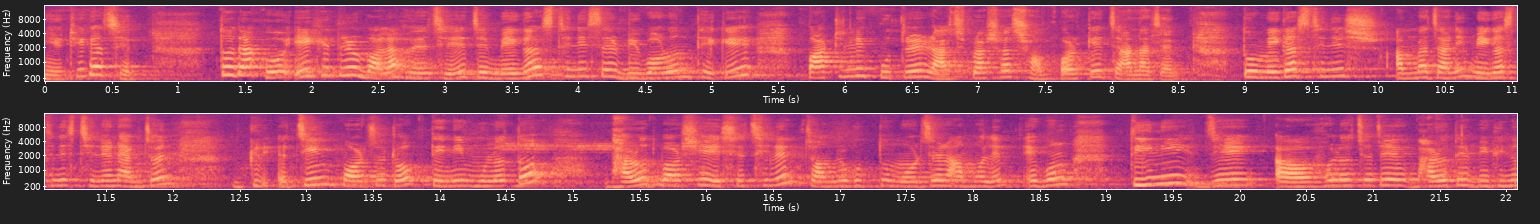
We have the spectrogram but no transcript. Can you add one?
নিয়ে, ঠিক আছে? তো দেখো, এই ক্ষেত্রে বলা হয়েছে যে মেগাস্থেনিসের বিবরণ থেকে পাটলিপুত্রের রাজপ্রাসাদ সম্পর্কে জানা যায়। তো মেগাস্থেনিস, আমরা জানি মেগাস্থেনিস ছিলেন একজন চীন পর্যটক। তিনি মূলত ভারতবর্ষে এসেছিলেন চন্দ্রগুপ্ত মৌর্যের আমলে এবং তিনি যে হলো হচ্ছে যে ভারতের বিভিন্ন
